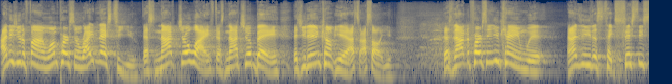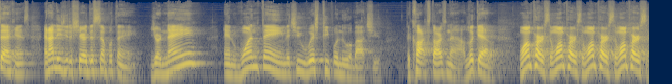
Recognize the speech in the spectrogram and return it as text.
I need you to find one person right next to you that's not your wife, that's not your bae, that you didn't come, yeah, I, I saw you. That's not the person you came with, and I need you to take 60 seconds and I need you to share this simple thing your name and one thing that you wish people knew about you. The clock starts now. Look at them. One person, one person, one person, one person.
